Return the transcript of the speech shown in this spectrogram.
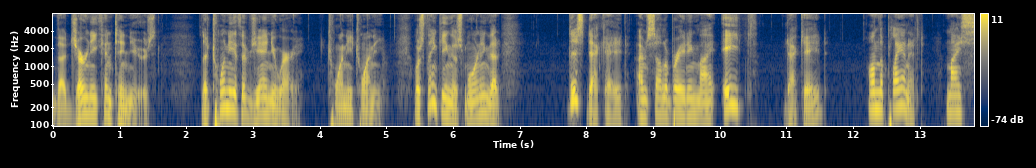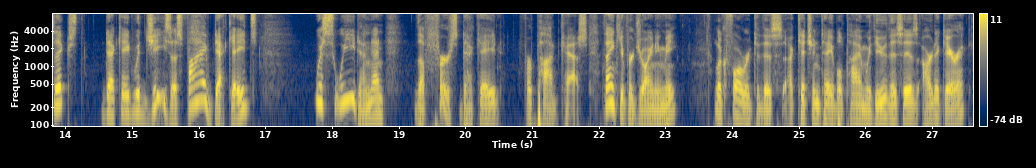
The journey continues. The 20th of January, 2020. Was thinking this morning that this decade I'm celebrating my eighth decade on the planet, my sixth decade with Jesus, five decades with Sweden, and the first decade for podcasts. Thank you for joining me. Look forward to this uh, kitchen table time with you. This is Arctic Eric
